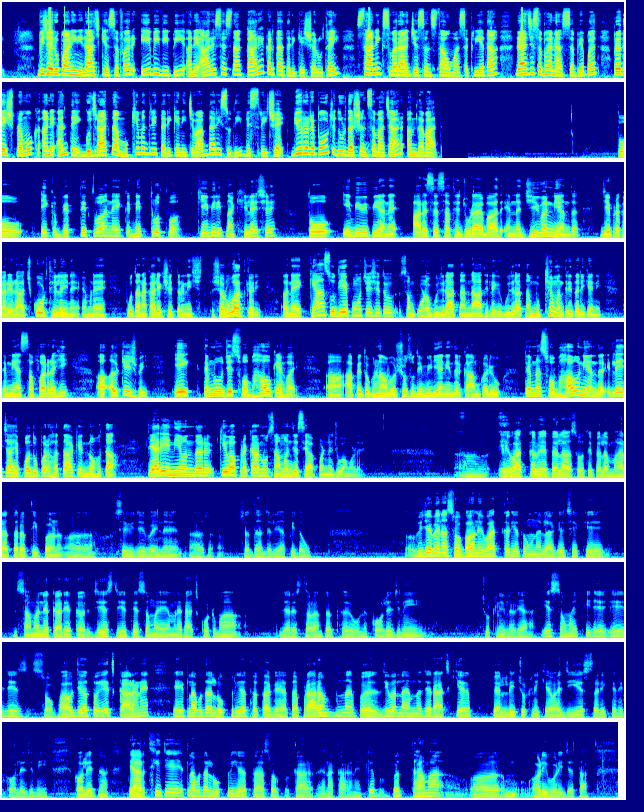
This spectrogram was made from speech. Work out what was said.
વિજય રૂપાણીની રાજકીય સફર એબીવીપી અને આરએસએસના કાર્યકર્તા તરીકે શરૂ થઈ. સ્થાનિક સ્વરાજ્ય સંસ્થાઓમાં સક્રિયતા, રાજ્યસભાના સભ્યપદ પ્રદેશ પ્રમુખ અને અંતે ગુજરાતના મુખ્યમંત્રી તરીકેની જવાબદારી સુધી વિસ્તરી છે. બ્યુરો રિપોર્ટ, દૂરદર્શન સમાચાર, અમદાવાદ. તો એક વ્યક્તિત્વ અને એક નેતૃત્વ કેવી રીતના ખીલે છે? તો એબીવીપી અને આરએસએસ સાથે જોડાયા બાદ એમના જીવનની અંદર જે પ્રકારે રાજકોટથી લઈને એમણે પોતાના કાર્યક્ષેત્રની શરૂઆત કરી અને ક્યાં સુધી એ પહોંચે છે તો સંપૂર્ણ ગુજરાતના નાથ એટલે કે ગુજરાતના મુખ્યમંત્રી તરીકેની તેમની આ સફર રહી. અલ્કેશભાઈ, એ તેમનું જે સ્વભાવ કહેવાય આપે તો ઘણા વર્ષો સુધી મીડિયાની અંદર કામ કર્યું, તેમના સ્વભાવની અંદર, એટલે એ ચાહે પદ ઉપર હતા કે નહોતા, ત્યારે એની અંદર કેવા પ્રકારનું સામંજસ્ય આપણને જોવા મળે? એ વાત કરું એ પહેલાં સૌથી પહેલાં મારા તરફથી પણ શ્રી વિજયભાઈને શ્રદ્ધાંજલિ આપી દઉં. વિજયભાઈના સ્વભાવની વાત કરીએ તો મને લાગે છે કે સામાન્ય કાર્યકર જે જે તે સમયે એમણે રાજકોટમાં જ્યારે સ્થળાંતર થયું અને કોલેજની ચૂંટણી લડ્યા, એ સમયથી જ એ જે સ્વભાવ જે હતો એ જ કારણે એ એટલા બધા લોકપ્રિય થતા ગયા હતા. પ્રારંભના જીવનના એમના જે રાજકીય પહેલી ચૂંટણી કહેવાય, જીએસ તરીકેની કોલેજની, કોલેજના, ત્યારથી જ એટલા બધા લોકપ્રિય હતા એના કારણે કે બધામાં હળી વળી જતા.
